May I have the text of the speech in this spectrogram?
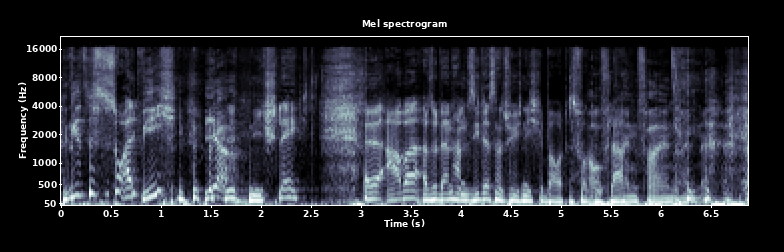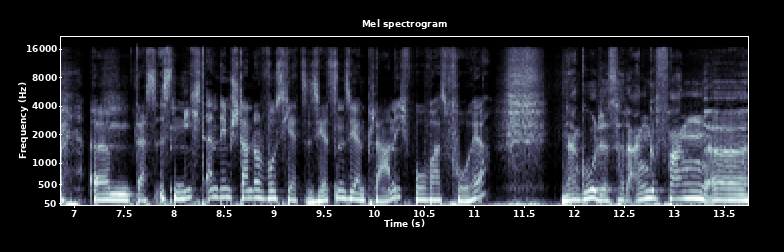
Das ist so alt wie ich? Ja. nicht schlecht. Äh, aber, also dann haben Sie das natürlich nicht gebaut, das ist vollkommen Auf klar. keinen Fall, nein. Ähm, das ist nicht an dem Standort, wo es jetzt ist. Jetzt sind Sie in Planich. Wo war es vorher? Na gut, es hat angefangen äh,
